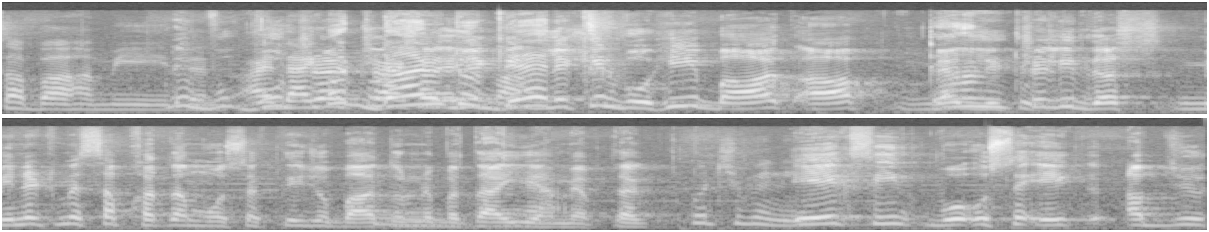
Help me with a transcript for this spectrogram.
सबा हमीद। वो, वो like है, लेकिन, वही बात आप मैं लिटरली 10 मिनट में सब खत्म हो सकती है जो बात उन्होंने बताई है हमें अब तक। कुछ भी नहीं। एक सीन वो उसने एक अब जो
